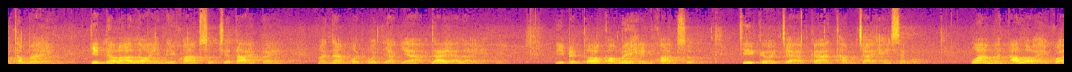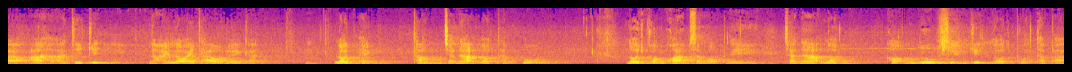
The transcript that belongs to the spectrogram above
ดทำไม กินแล้วอร่อยมีความสุขจะตายไป มานั่งอดอดอยากอยากได้อะไร นี่เป็นเพราะเขาไม่เห็นความสุข ที่เกิดจากการทำใจให้สงบ ว่ามันอร่อยกว่าอาหารที่กินหลายร้อยเท่าด้วยกันรสแห่งธรรมชนะรสทั้งปวงรสของความสงบนี้ ชนะรสของรูปเสียงกลิ่นรสปวดทพะ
